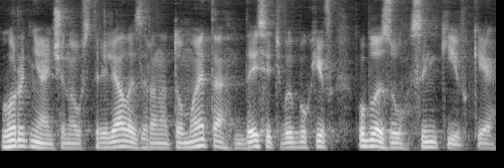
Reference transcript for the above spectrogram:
Городнянщину обстріляли з гранатомета 10 вибухів поблизу Синьківки.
